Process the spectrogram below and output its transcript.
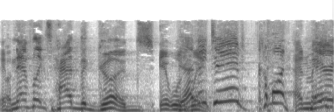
If Netflix had the goods, it would. Yeah, win. they did. Come on, And Mar-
